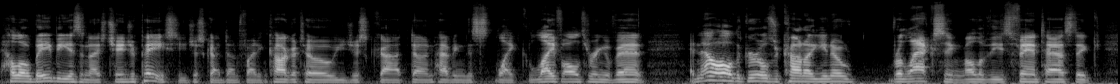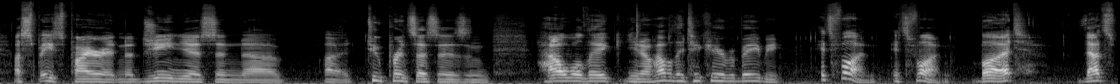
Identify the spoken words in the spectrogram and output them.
Hello Baby is a nice change of pace. You just got done fighting Kagato, you just got done having this like life altering event, and now all the girls are kind of, you know, relaxing. All of these fantastic a space pirate and a genius and uh, uh, two princesses and how will they you know how will they take care of a baby? It's fun. It's fun. But that's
